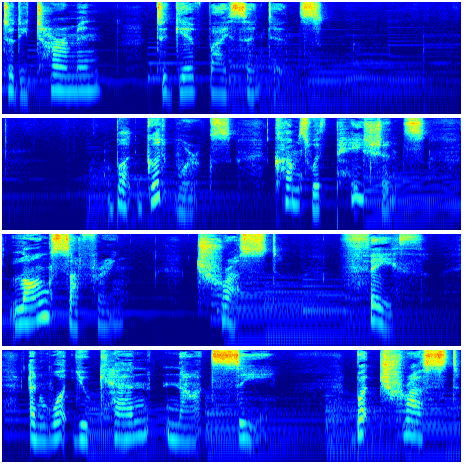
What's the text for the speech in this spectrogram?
to determine, to give by sentence. But good works comes with patience, long suffering, trust, faith, and what you cannot see. But trust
